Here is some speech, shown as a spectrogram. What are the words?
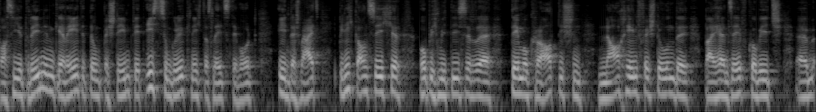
Was hier drinnen geredet und bestimmt wird, ist zum Glück nicht das letzte Wort in der Schweiz. Bin nicht ganz sicher, ob ich mit dieser äh, demokratischen Nachhilfestunde bei Herrn Sefcovic ähm,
